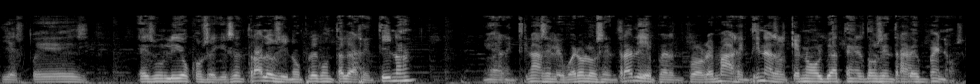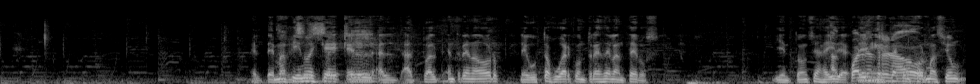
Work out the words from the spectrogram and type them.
y después es un lío conseguir centrales, o si no, pregúntale a Argentina. Y a Argentina se le fueron los centrales, pero el problema de Argentina es que no volvió a tener dos centrales buenos. El tema, Tino, es que el al actual entrenador le gusta jugar con tres delanteros. Y entonces ahí ¿A de, cuál en esta entrenador? conformación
